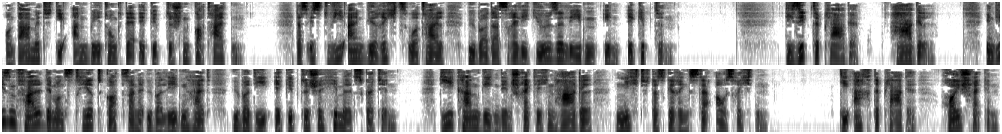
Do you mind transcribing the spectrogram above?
und damit die Anbetung der ägyptischen Gottheiten. Das ist wie ein Gerichtsurteil über das religiöse Leben in Ägypten. Die siebte Plage Hagel. In diesem Fall demonstriert Gott seine Überlegenheit über die ägyptische Himmelsgöttin. Die kann gegen den schrecklichen Hagel nicht das geringste ausrichten. Die achte Plage Heuschrecken.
